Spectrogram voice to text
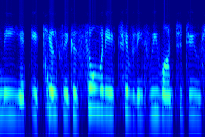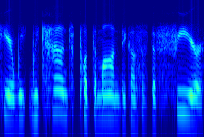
me. It, it kills me because so many activities we want to do here, we, we can't put them on because of the fear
